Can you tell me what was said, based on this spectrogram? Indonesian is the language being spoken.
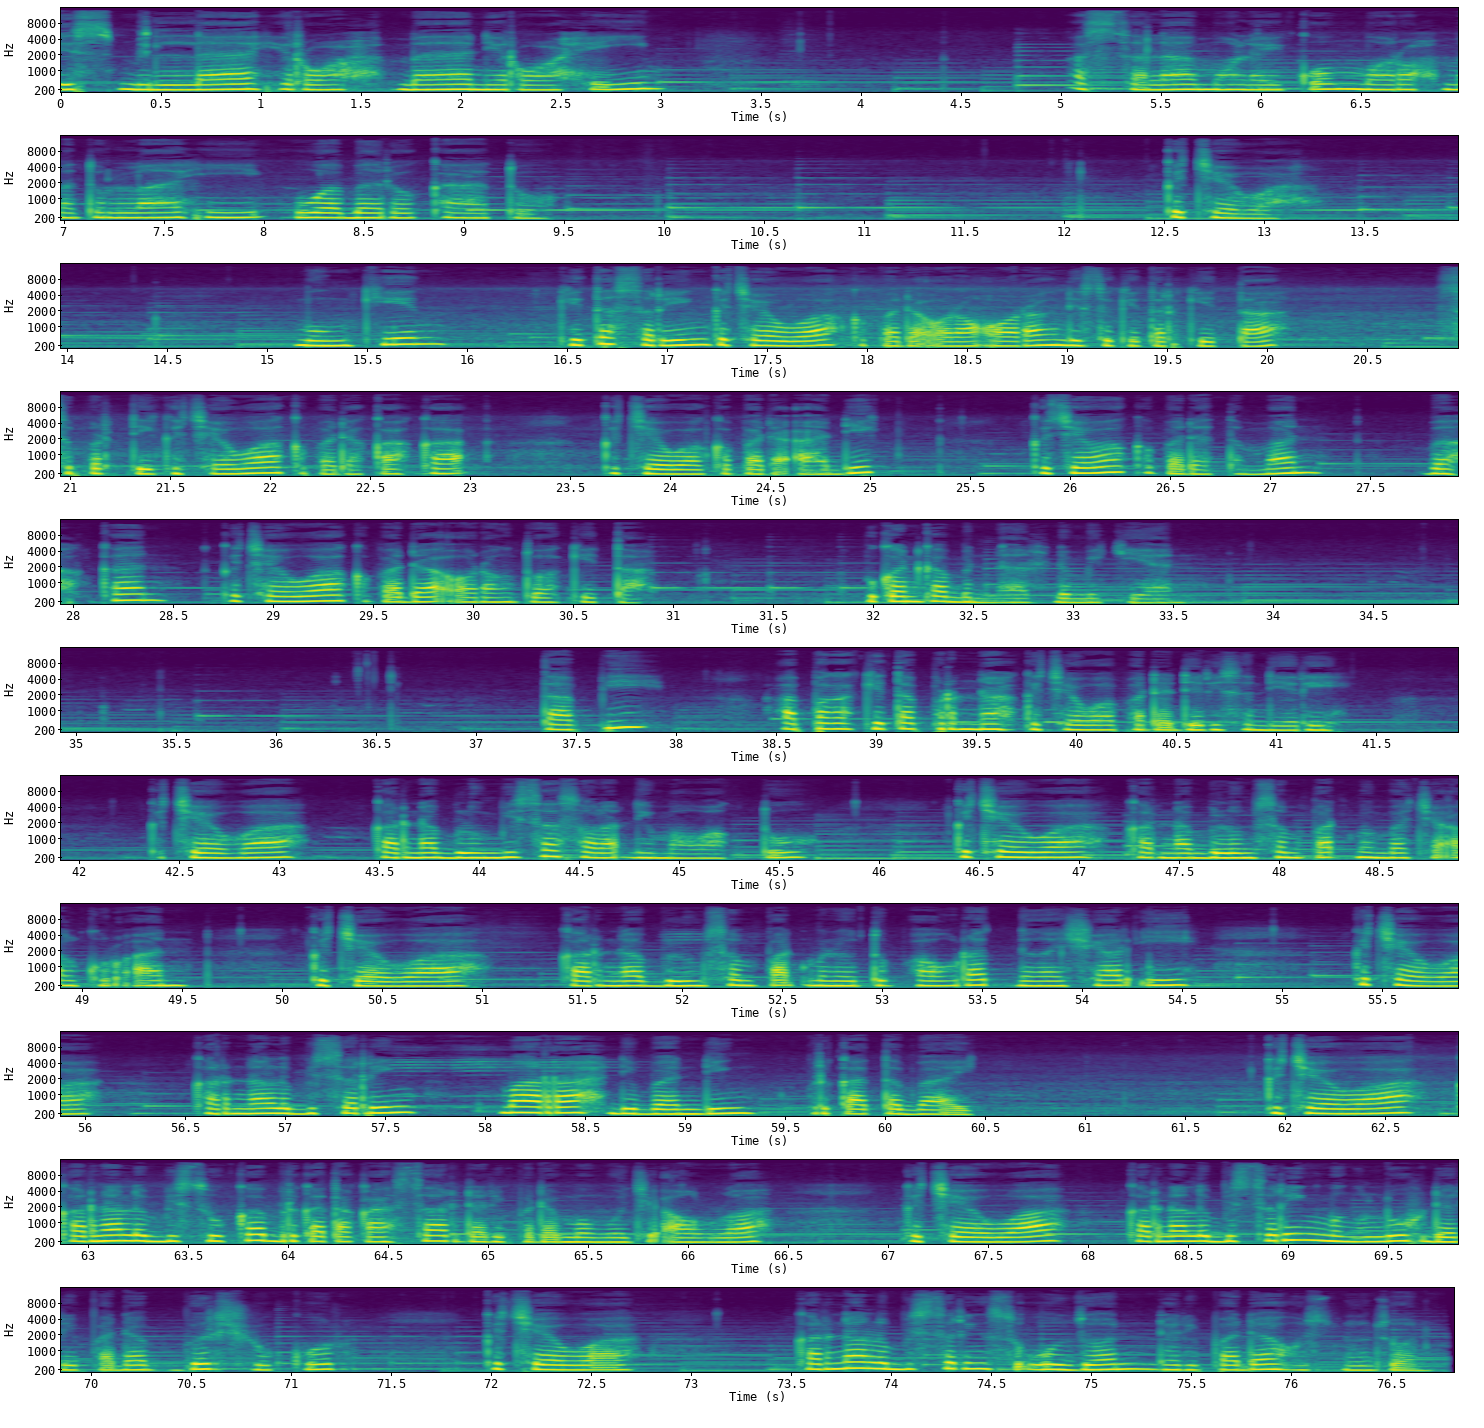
Bismillahirrahmanirrahim. Assalamualaikum warahmatullahi wabarakatuh. Kecewa. Mungkin kita sering kecewa kepada orang-orang di sekitar kita, seperti kecewa kepada kakak, kecewa kepada adik, kecewa kepada teman, bahkan kecewa kepada orang tua kita. Bukankah benar demikian? Tapi, apakah kita pernah kecewa pada diri sendiri? Kecewa karena belum bisa sholat lima waktu, kecewa karena belum sempat membaca Al-Quran, kecewa karena belum sempat menutup aurat dengan syari, kecewa karena lebih sering marah dibanding berkata baik. Kecewa karena lebih suka berkata kasar daripada memuji Allah. Kecewa karena lebih sering mengeluh daripada bersyukur. Kecewa karena lebih sering suuzon daripada husnuzon.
